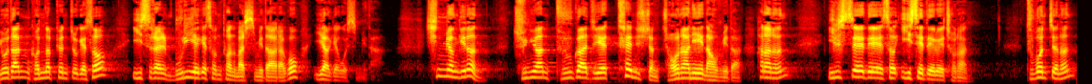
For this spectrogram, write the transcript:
요단 건너편 쪽에서 이스라엘 무리에게 선포한 말씀이다라고 이야기하고 있습니다. 신명기는 중요한 두 가지의 transition, 전환이 나옵니다. 하나는 1세대에서 2세대로의 전환. 두 번째는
